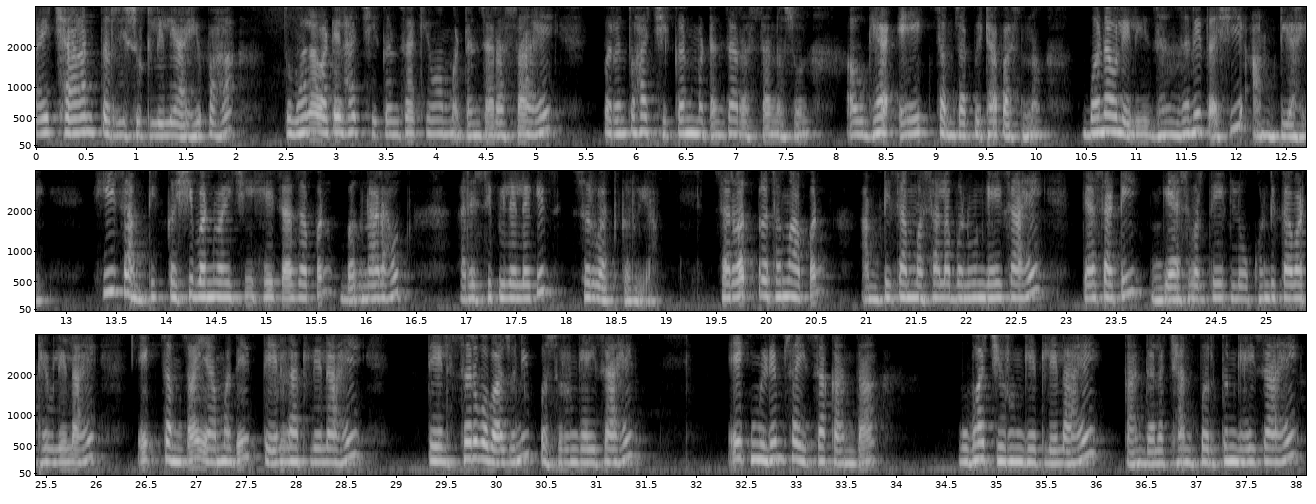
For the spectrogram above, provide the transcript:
काही छान तर्री सुटलेली आहे पहा. तुम्हाला वाटेल हा चिकनचा किंवा मटनचा रस्सा आहे परंतु हा चिकन मटनचा रस्सा नसून अवघ्या एक चमचा पिठापासनं बनवलेली झणझणीत अशी आमटी आहे. हीच आमटी कशी बनवायची हेच आज आपण बघणार आहोत. रेसिपीला लगेच सुरुवात करूया. सर्वात प्रथम आपण आमटीचा मसाला बनवून घ्यायचा आहे. त्यासाठी गॅसवरती एक लोखंडी तवा ठेवलेला आहे. एक चमचा यामध्ये तेल घातलेलं आहे. तेल सर्व बाजूनी पसरून घ्यायचं आहे. एक मिडियम साईजचा कांदा उभा चिरून घेतलेला आहे. कांद्याला छान परतून घ्यायचा आहे.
